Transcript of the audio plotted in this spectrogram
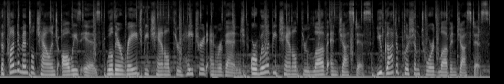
The fundamental challenge always is will their rage be channeled through hatred and revenge, or will it be channeled through love and justice? You got to push them toward love and justice.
